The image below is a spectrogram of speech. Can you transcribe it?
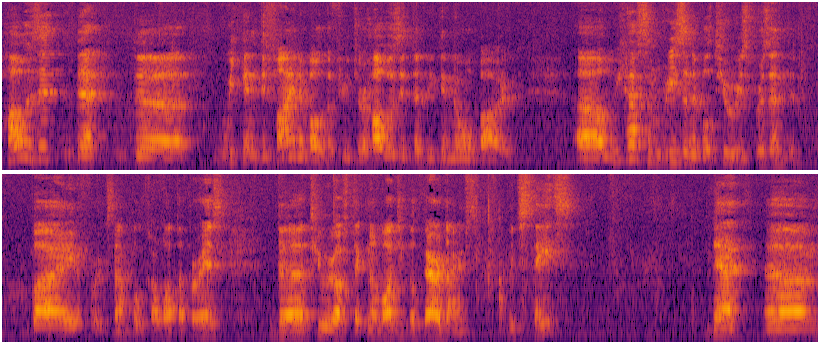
How is it that the, we can define about the future? How is it that we can know about it? Uh, we have some reasonable theories presented by, for example, Carlota Perez, the theory of technological paradigms, which states that um,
